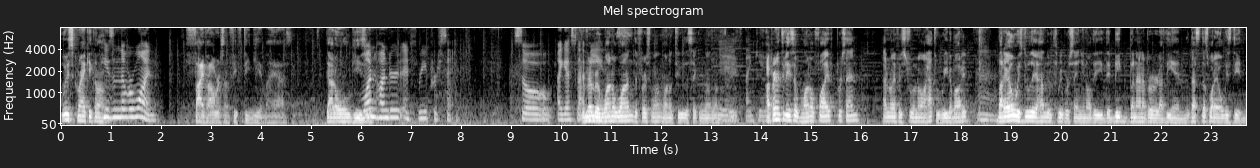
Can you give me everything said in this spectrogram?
Where's Cranky Kong? he's the number one. Five hours and 15 yeah, my ass. That old geezer. 103%. So I guess that Remember means, 101, the first one, 102, the second one, 103. Yes, get it. Apparently it's a 105%. I don't know if it's true or not. I have to read about it. Mm. But I always do the 103%, you know, the, the big banana bird at the end. That's that's what I always did.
